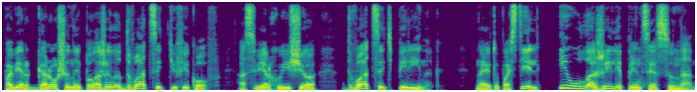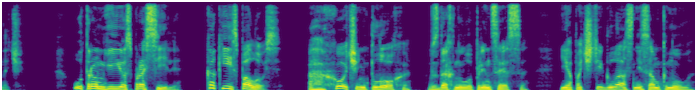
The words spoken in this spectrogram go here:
Поверх горошины положила 20 тюфяков, а сверху еще 20 перинок. На эту постель и уложили принцессу на ночь. Утром ее спросили, как ей спалось. «Ах, очень плохо», — вздохнула принцесса. Я почти глаз не сомкнула.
